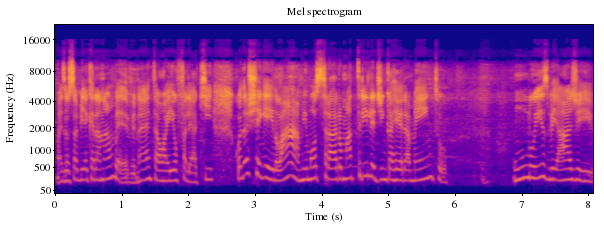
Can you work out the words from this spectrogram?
Mas eu sabia que era na Ambev, né? Então aí eu falei, aqui. Quando eu cheguei lá, me mostraram uma trilha de encarreiramento um Luiz Biagi,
